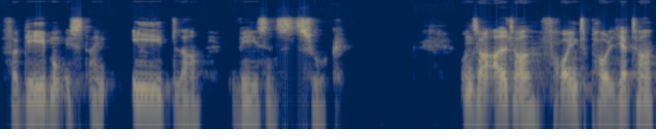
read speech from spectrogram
Vergebung ist ein edler Wesenszug. Unser alter Freund Paul Jetter,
